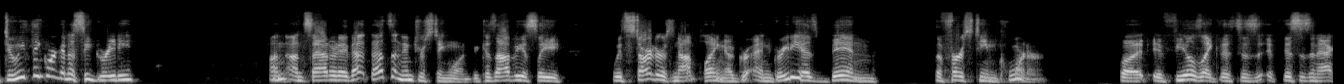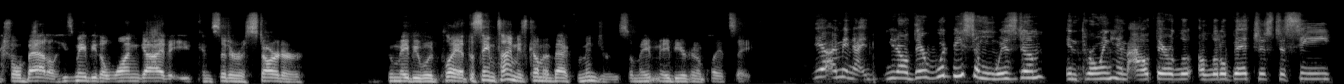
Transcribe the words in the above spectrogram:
Do we think we're going to see Greedy? on, on Saturday. That that's an interesting one because obviously with starters not playing and Greedy has been the first team corner, but it feels like this is if this is an actual battle, he's maybe the one guy that you consider a starter who maybe would play. At the same time, he's coming back from injury, so maybe, maybe you're going to play it safe. Yeah, I mean, I, you know, there would be some wisdom in throwing him out there a little bit just to see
